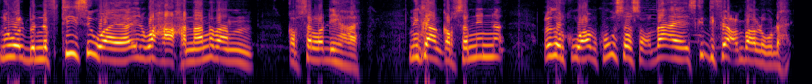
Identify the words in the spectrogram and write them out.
nin walba naftiisa waaya in waxaa xanaanadan qabsan la dhihahay ninkaan qabsaninna cudurku waaba kugu soo socdaa ee iska difaacun baa lagu dhahay.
